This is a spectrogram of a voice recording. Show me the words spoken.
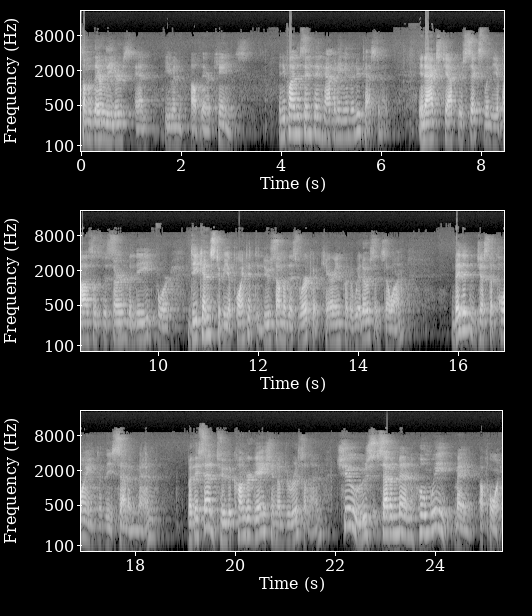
some of their leaders and even of their kings. And you find the same thing happening in the New Testament. In Acts chapter 6, when the apostles discerned the need for deacons to be appointed to do some of this work of caring for the widows and so on, they didn't just appoint these seven men, but they said to the congregation of Jerusalem, Choose seven men whom we may appoint.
